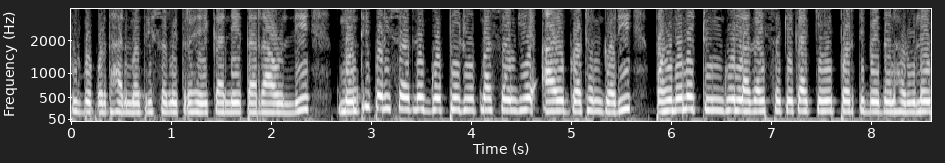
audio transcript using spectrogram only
पूर्व प्रधानमन्त्री समेत रहेका नेता रावलले मन्त्री परिषदले गोप्य रूपमा संघीय आयोग गठन गरी पहिले नै टुङ्गो लगाइसकेका केही प्रतिवेदनहरूलाई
